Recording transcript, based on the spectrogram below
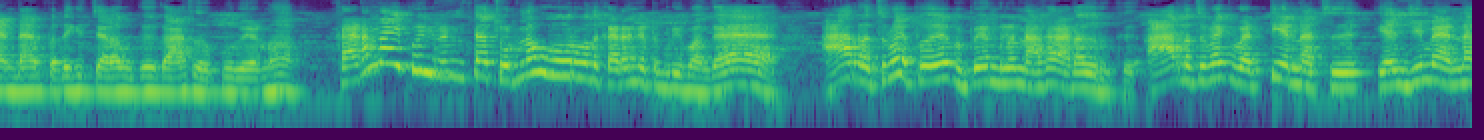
ஏன்டா இப்போதைக்கு செலவுக்கு காசு உப்பு வேணும்? கடனாக இப்படி நின்றுட்டா சொன்னால் ஊர் வந்து கடன் கட்ட முடியுமாங்க? ஆறு லட்ச ரூபா இப்போ பெண்களும் நகை அடகு இருக்குது ஆறு லட்ச ரூபாய்க்கு வட்டி என்னாச்சு? என் ஜிமே என்ன?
